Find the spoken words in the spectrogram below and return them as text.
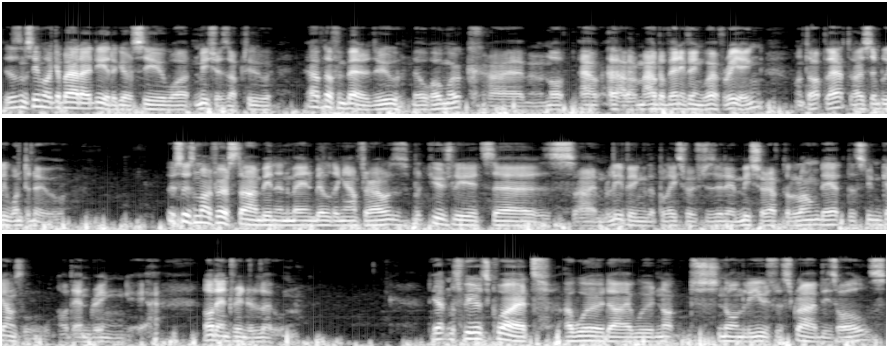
It doesn't seem like a bad idea to go see what Misha's up to. I have nothing better to do, no homework, I'm not out, I'm out of anything worth reading. On top of that, I simply want to know. This is my first time being in the main building after hours, but usually it says I'm leaving the place with Zin and Misha after a long day at the student council, not entering, not entering alone. The atmosphere is quiet, a word I would not normally use to describe these halls.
